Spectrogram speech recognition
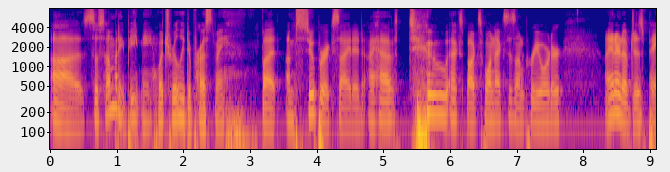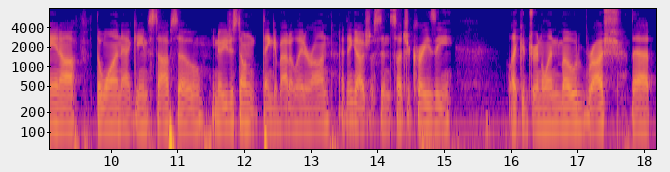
Uh, so somebody beat me, which really depressed me. But I'm super excited. I have two Xbox One X's on pre-order. I ended up just paying off the one at GameStop, so you know you just don't think about it later on. I think I was just in such a crazy, like adrenaline mode rush that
